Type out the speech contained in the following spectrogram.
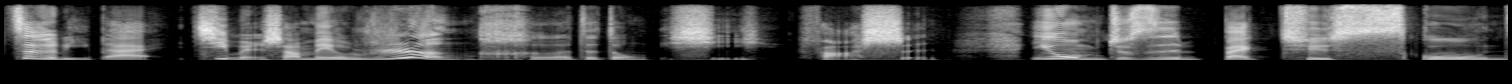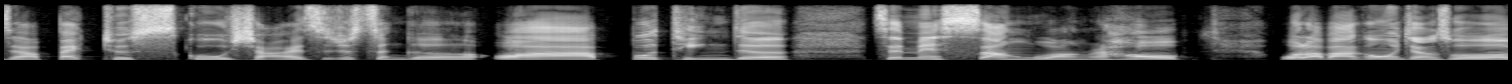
这个礼拜基本上没有任何的东西发生，因为我们就是 back to school，你知道，back to school，小孩子就整个哇，不停的在那边上网。然后我老爸跟我讲说，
